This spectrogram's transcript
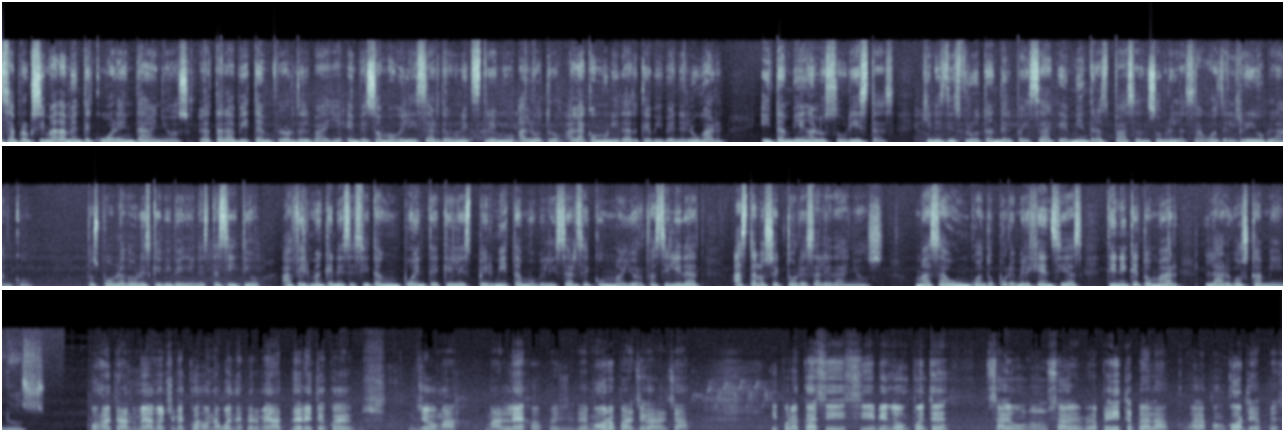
Hace aproximadamente 40 años, la Tarabita en Flor del Valle empezó a movilizar de un extremo al otro a la comunidad que vive en el lugar y también a los turistas, quienes disfrutan del paisaje mientras pasan sobre las aguas del río Blanco. Los pobladores que viven en este sitio afirman que necesitan un puente que les permita movilizarse con mayor facilidad hasta los sectores aledaños, más aún cuando por emergencias tienen que tomar largos caminos. Ponga que a medianoche me coja una buena enfermedad, de ley tengo que llego más, más lejos, pues, demoro para llegar allá. Y por acá, si, si viendo un puente, sale, un, sale rapidito para la, a la Concordia. Pues.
